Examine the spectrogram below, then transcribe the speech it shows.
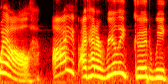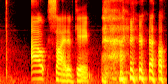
Well, I've I've had a really good week outside of game. I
